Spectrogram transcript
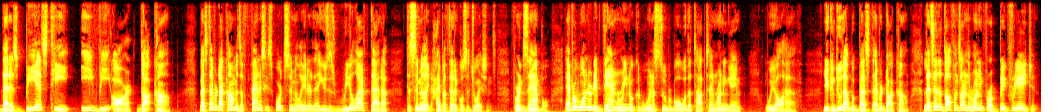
That is BSTEVR.com. Bestever.com is a fantasy sports simulator that uses real life data to simulate hypothetical situations. For example, ever wondered if Dan Marino could win a Super Bowl with a top 10 running game? We all have. You can do that with bestever.com. Let's say the Dolphins are in the running for a big free agent.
